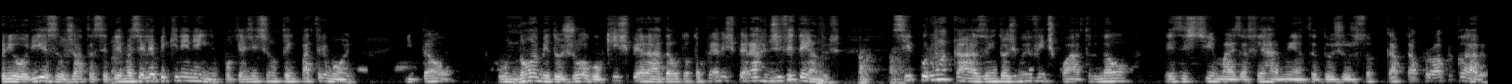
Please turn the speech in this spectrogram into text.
prioriza o JCP, mas ele é pequenininho, porque a gente não tem patrimônio. Então, o nome do jogo, o que esperar da Odontoprev é esperar dividendos. Se por um acaso em 2024 não existir mais a ferramenta do juros sobre capital próprio, claro,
